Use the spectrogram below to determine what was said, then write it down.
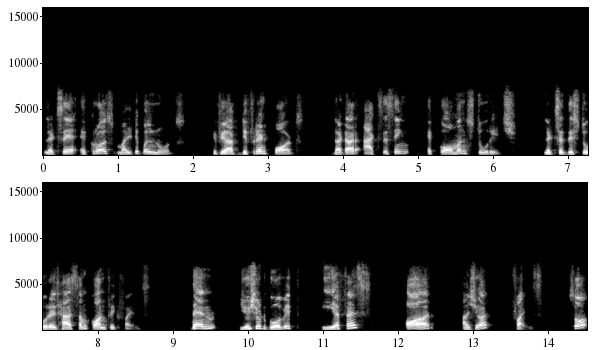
let's say across multiple nodes, if you have different pods that are accessing a common storage, let's say this storage has some config files, then you should go with EFS or Azure files. So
